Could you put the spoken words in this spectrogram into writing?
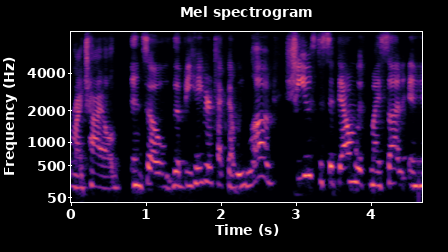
for my child. And so the behavior tech that we loved, she used to sit down with my son and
